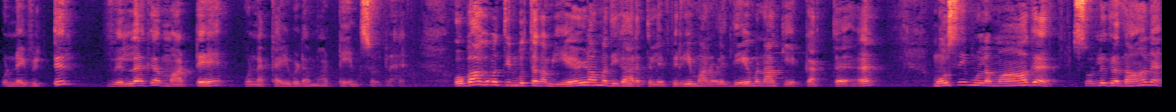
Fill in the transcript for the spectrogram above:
உன்னை விட்டு விலக மாட்டேன் உன்னை கைவிட மாட்டேன்னு சொல்கிறேன் உபாகமத்தின் புத்தகம் ஏழாம் அதிகாரத்தில் பிரியமானவளை தேவனாகிய கர்த்தர் மோசை மூலமாக சொல்லுகிறதான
